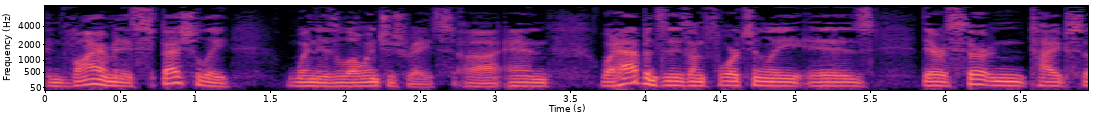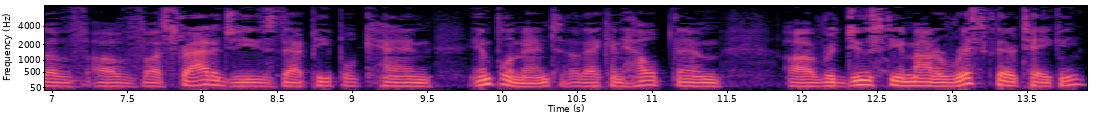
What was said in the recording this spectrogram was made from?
environment, especially when there's low interest rates. Uh, and what happens is, unfortunately, is there are certain types of, of uh, strategies that people can implement uh, that can help them uh, reduce the amount of risk they're taking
